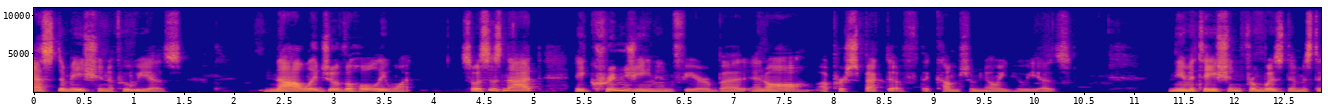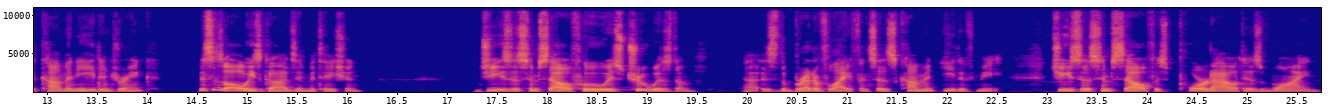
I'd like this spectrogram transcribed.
estimation of who he is, knowledge of the Holy One. So, this is not a cringing in fear, but an awe, a perspective that comes from knowing who he is. The invitation from wisdom is to come and eat and drink. This is always God's invitation. Jesus himself, who is true wisdom, uh, is the bread of life and says, Come and eat of me. Jesus himself is poured out as wine.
